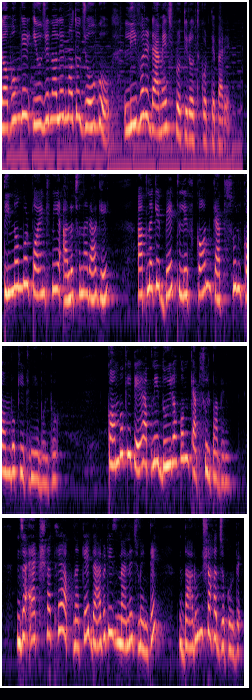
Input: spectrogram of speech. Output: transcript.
লবঙ্গের ইউজেনলের মতো যৌগ লিভার ড্যামেজ প্রতিরোধ করতে পারে। তিন নম্বর পয়েন্ট নিয়ে আলোচনার আগে আপনাকে বেট লিফকন ক্যাপসুল কম্বো কিট নিয়ে বলব। কম্বো কিটে আপনি দুই রকম ক্যাপসুল পাবেন, যা একসাথে আপনাকে ডায়াবেটিস ম্যানেজমেন্টে দারুণ সাহায্য করবে।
